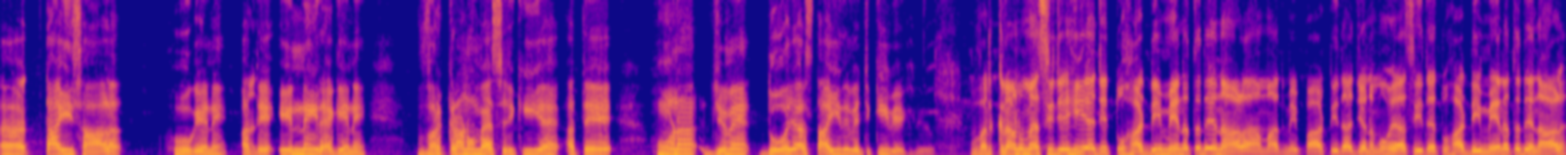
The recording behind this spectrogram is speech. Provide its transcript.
ਅ, ਢਾਈ ਸਾਲ ਹੋ ਗਏ ਨੇ ਅਤੇ ਇੰਨੇ ਹੀ ਰਹਿ ਗਏ ਨੇ। ਵਰਕਰਾਂ ਨੂੰ ਮੈਸੇਜ ਕੀ ਹੈ ਅਤੇ ਹੁਣ ਜਿਵੇਂ 2027 ਦੇ ਵਿੱਚ ਕੀ ਵੇਖਦੇ ਹੋ? ਵਰਕਰਾਂ ਨੂੰ ਮੈਸੇਜ ਇਹੀ ਹੈ ਜੀ ਤੁਹਾਡੀ ਮਿਹਨਤ ਦੇ ਨਾਲ ਆਮ ਆਦਮੀ ਪਾਰਟੀ ਦਾ ਜਨਮ ਹੋਇਆ ਸੀ ਤੇ ਤੁਹਾਡੀ ਮਿਹਨਤ ਦੇ ਨਾਲ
